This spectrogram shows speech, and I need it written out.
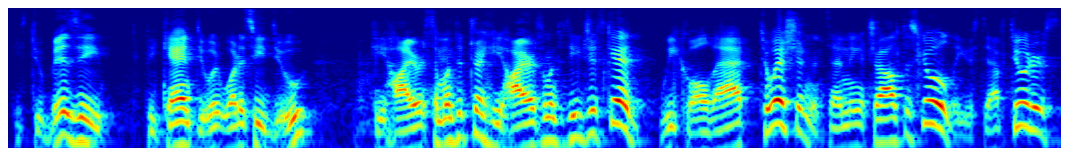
He's too busy. If he can't do it, what does he do? He hires someone to train. He hires someone to teach his kid. We call that tuition and sending a child to school. They used to have tutors.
